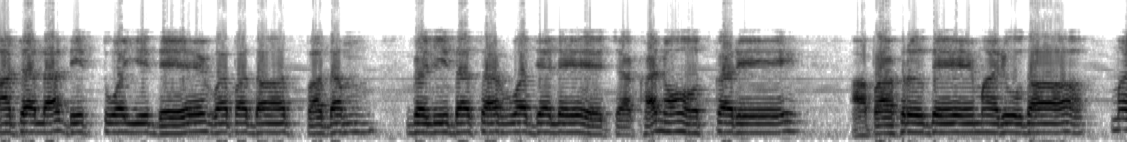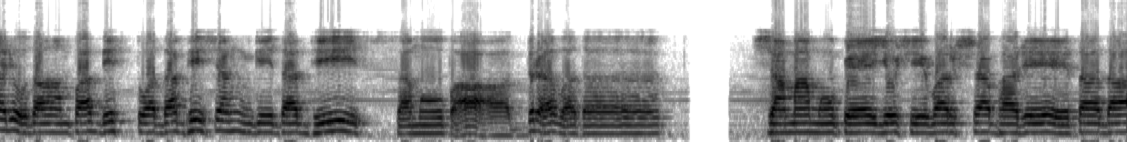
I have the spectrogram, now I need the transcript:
अचलदि त्वयि देवपदात्पदं गलितसर्वजले च खनोत्करे। अपहृदे मरुदा मरुदां पदिस्त्वदभिषङ्गिदधीः समुपाद्रवद। शममुपेयुषि वर्षभरे तदा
